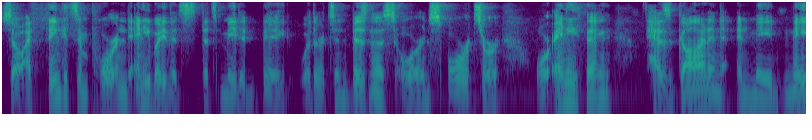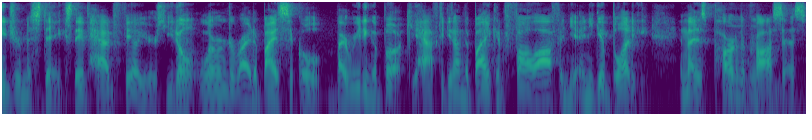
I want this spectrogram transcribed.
So I think it's important anybody that's that's made it big, whether it's in business or in sports or or anything, has gone and, and made major mistakes. They've had failures. You don't learn to ride a bicycle by reading a book. You have to get on the bike and fall off and you, and you get bloody. And that is part mm-hmm. of the mm-hmm. process.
